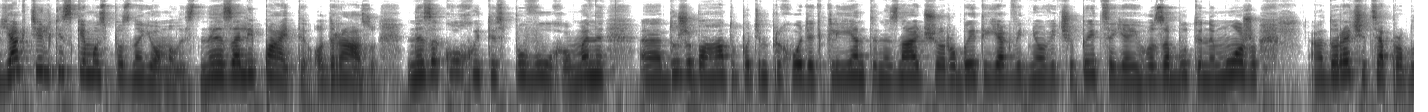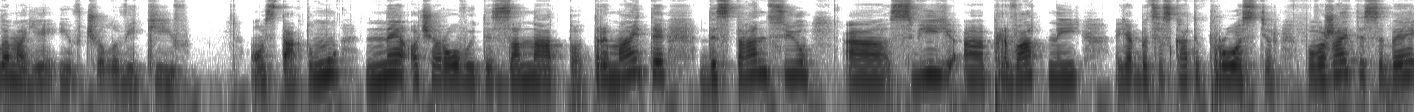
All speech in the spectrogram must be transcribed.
як тільки з кимось познайомились, не заліпайте одразу, не закохуйтесь по вуха. У мене е, дуже багато потім приходять клієнти, не знають, що робити, як від нього відчепитися, я його забути не можу. А, до речі, ця проблема є і в чоловіків. Ось так. Тому не очаровуйтесь занадто. Тримайте дистанцію, свій приватний, як би це сказати, простір. Поважайте себе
